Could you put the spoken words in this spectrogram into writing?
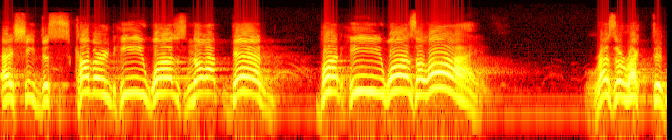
as she discovered he was not dead, but he was alive resurrected,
